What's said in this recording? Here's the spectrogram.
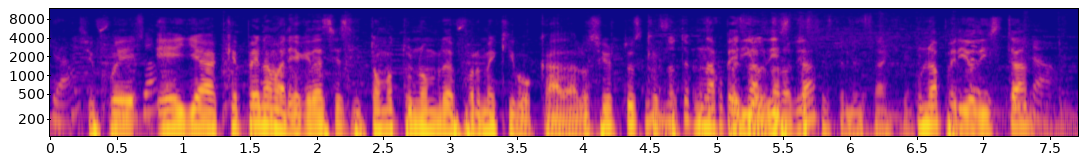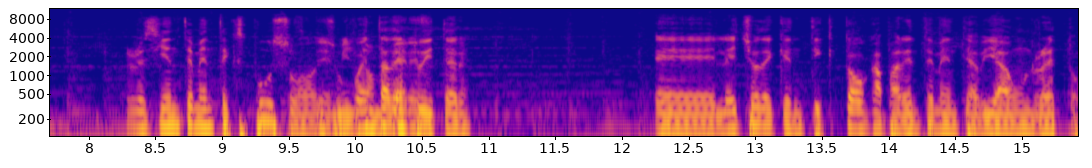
Ya. si fue ella, qué pena María Gracia si tomo tu nombre de forma equivocada. Lo cierto es que No te una periodista, este una periodista Mira. recientemente expuso De en su Milton cuenta de. Twitter eh, el hecho de que en TikTok aparentemente había un reto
